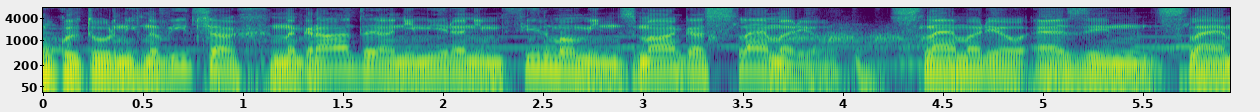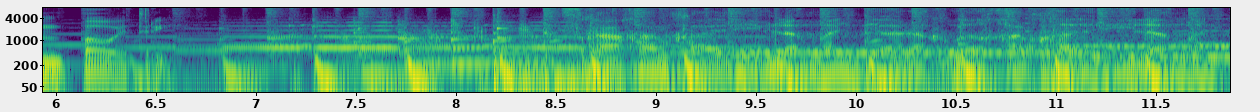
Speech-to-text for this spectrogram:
V kulturnih novicah nagrade animiranim filmom in zmaga slamerjev, slamerjev as in slam poetry. صراخ الخير إلى من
